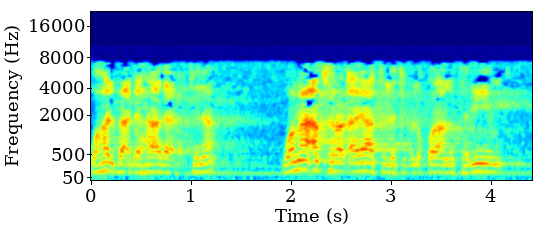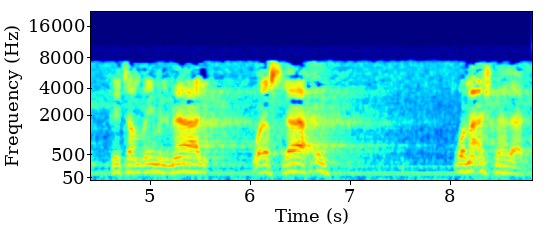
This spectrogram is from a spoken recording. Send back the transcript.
وهل بعد هذا اعتناء؟ وما أكثر الآيات التي في القرآن الكريم في تنظيم المال وإصلاحه وما أشبه ذلك.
